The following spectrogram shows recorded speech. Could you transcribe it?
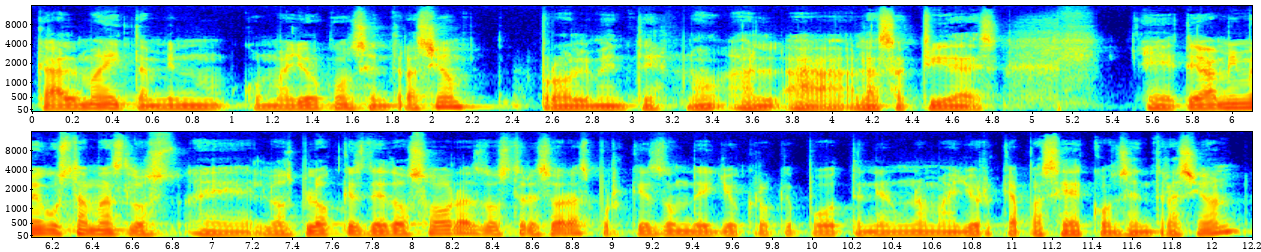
calma y también con mayor concentración, probablemente, ¿no? a las actividades. Eh, a mí me gustan más los, eh, los bloques de dos horas, dos, tres horas, porque es donde yo creo que puedo tener una mayor capacidad de concentración,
